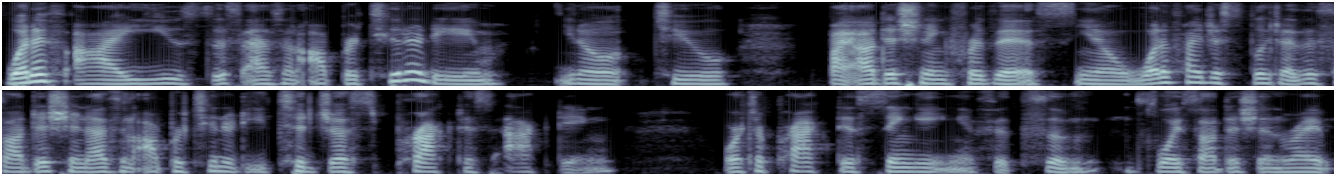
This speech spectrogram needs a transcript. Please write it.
What if I use this as an opportunity, you know, to by auditioning for this, you know, what if I just looked at this audition as an opportunity to just practice acting or to practice singing if it's a voice audition, right?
